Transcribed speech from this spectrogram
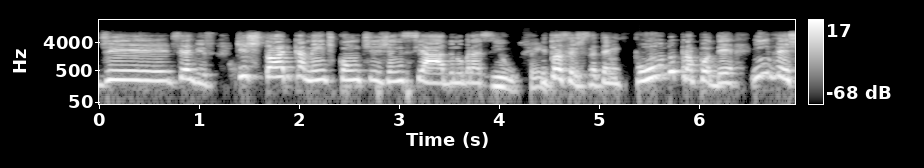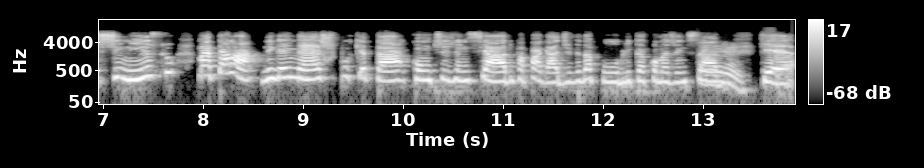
de, de serviço, que historicamente contingenciado no Brasil. Sim. Então, ou seja, você tem um fundo para poder investir nisso, mas está lá, ninguém mexe porque está contingenciado para pagar a dívida pública, como a gente sabe Sim. que é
